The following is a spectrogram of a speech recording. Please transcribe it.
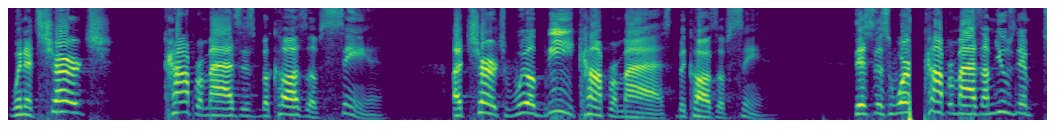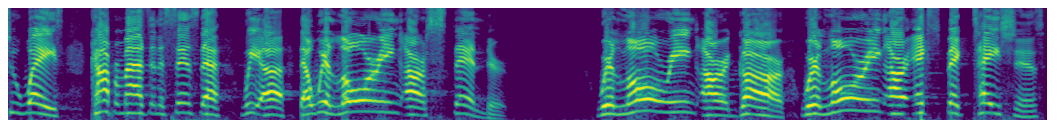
When a church compromises because of sin, a church will be compromised because of sin. This is word compromise. I'm using it two ways. Compromise in the sense that we uh, that we're lowering our standard. We're lowering our guard. We're lowering our expectations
